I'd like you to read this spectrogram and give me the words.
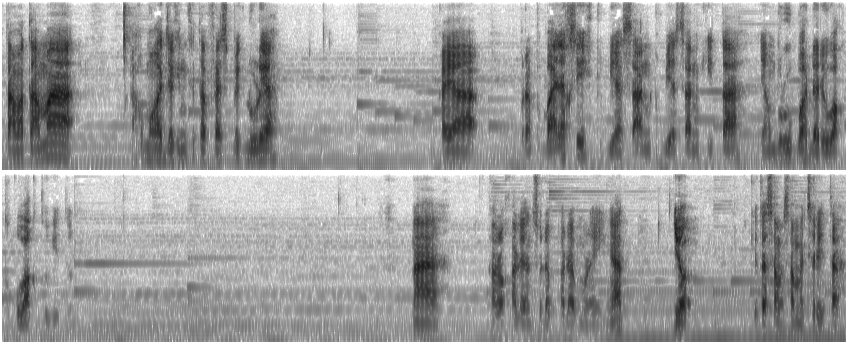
Pertama-tama, aku mau ngajakin kita flashback dulu ya. Kayak berapa banyak sih kebiasaan-kebiasaan kita yang berubah dari waktu ke waktu gitu. Nah, kalau kalian sudah pada mulai ingat, yuk kita sama-sama cerita.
